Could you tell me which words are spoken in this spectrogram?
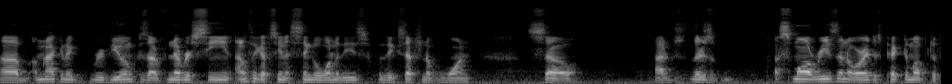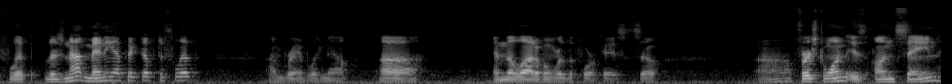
Um, I'm not going to review them because I've never seen. I don't think I've seen a single one of these, with the exception of one. So I've, there's a small reason, or I just picked them up to flip. There's not many I picked up to flip. I'm rambling now. Uh, and a lot of them were the 4Ks. So uh, first one is Unsane.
